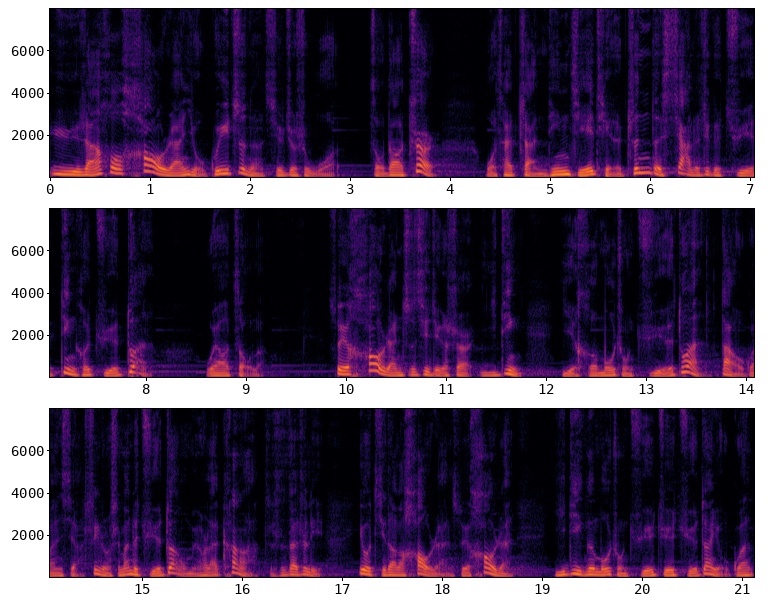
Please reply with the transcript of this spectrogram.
与然后浩然有归志呢，其实就是我走到这儿，我才斩钉截铁的真的下了这个决定和决断，我要走了。所以浩然之气这个事儿一定。也和某种决断大有关系啊，是一种什么样的决断？我们一会儿来看啊。只是在这里又提到了浩然，所以浩然一定跟某种决绝决断有关。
